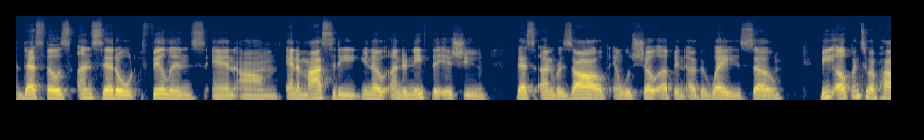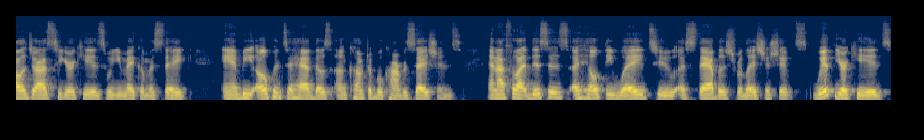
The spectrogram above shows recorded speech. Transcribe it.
that's those unsettled feelings and um animosity, you know, underneath the issue that's unresolved and will show up in other ways. So be open to apologize to your kids when you make a mistake and be open to have those uncomfortable conversations. And I feel like this is a healthy way to establish relationships with your kids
